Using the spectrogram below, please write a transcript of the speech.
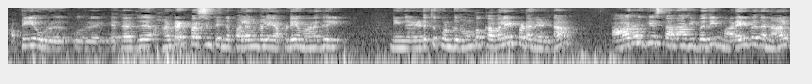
அப்படியே ஒரு ஒரு ஏதாவது ஹண்ட்ரட் பர்சன்ட் இந்த பலன்களை அப்படியே மனதில் நீங்க எடுத்துக்கொண்டு ரொம்ப கவலைப்பட வேண்டாம். ஆரோக்கிய ஸ்தானாதிபதி மறைவதனால்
